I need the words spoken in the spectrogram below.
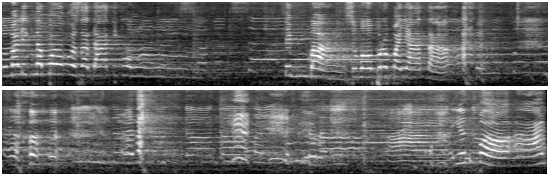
bumalik na po ako sa dati kong timbang. Sumobro pa yata. Ah, yun po. Ah,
